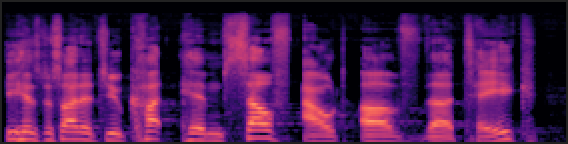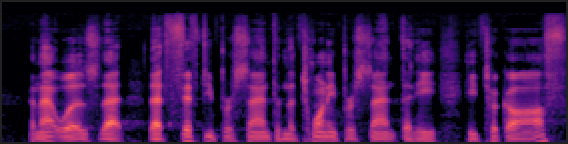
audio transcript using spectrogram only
He has decided to cut himself out of the take, and that was that, that 50% and the 20% that he, he took off.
